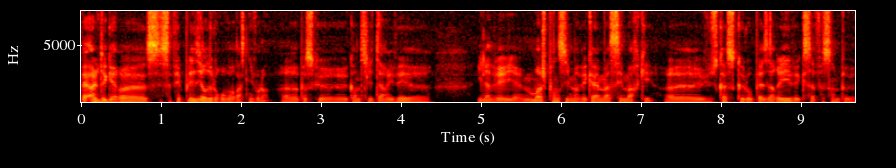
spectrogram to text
Ben, Aldeguer, euh, ça ça fait plaisir de le revoir à ce niveau-là, euh, parce que quand il est arrivé, euh, il avait, moi je pense qu'il m'avait quand même assez marqué, euh, jusqu'à ce que Lopez arrive et que ça fasse un peu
